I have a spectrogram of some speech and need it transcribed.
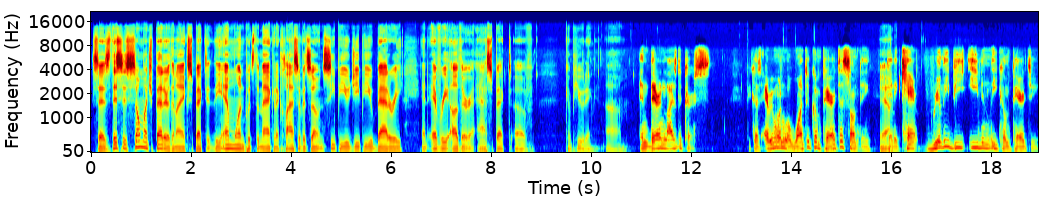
says this is so much better than I expected. The M1 puts the Mac in a class of its own: CPU, GPU, battery, and every other aspect of computing. Um, and therein lies the curse because everyone will want to compare it to something Yeah. that it can't really be evenly compared to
